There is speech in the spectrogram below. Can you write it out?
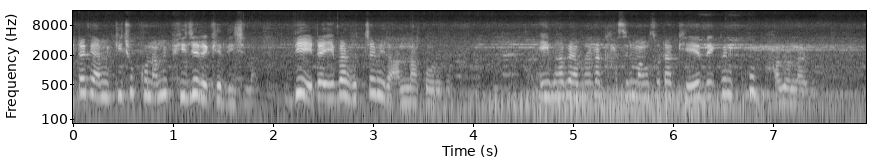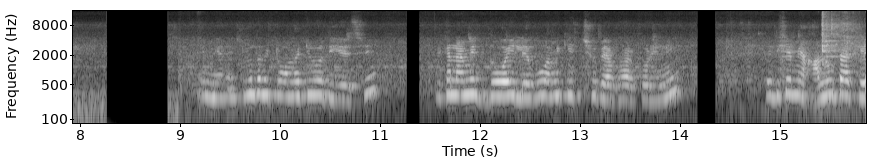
এটাকে আমি কিছুক্ষণ আমি ফ্রিজে রেখে দিয়েছিলাম। দিয়ে এটা এবার হচ্ছে আমি রান্না করব। এইভাবে আপনারা খাসির মাংসটা খেয়ে দেখবেন, খুব ভালো লাগে। ম্যারিনেটের মধ্যে আমি টমেটোও দিয়েছি। এখানে আমি দই, লেবু আমি কিচ্ছু ব্যবহার করিনি। এদিকে আমি আলুটাকে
